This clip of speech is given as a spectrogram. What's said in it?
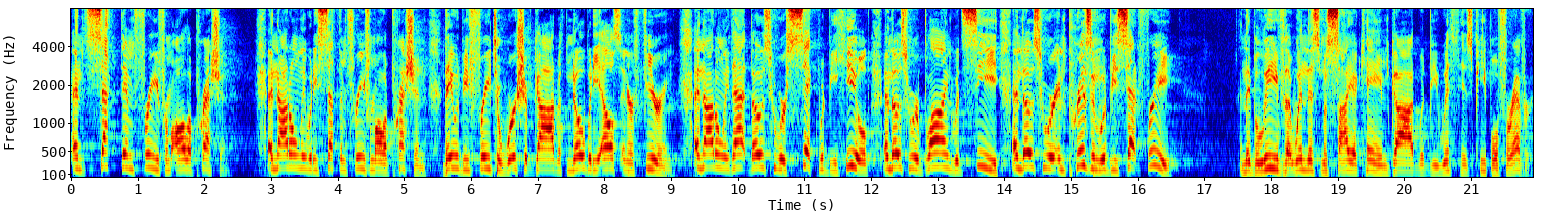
and set them free from all oppression. And not only would he set them free from all oppression, they would be free to worship God with nobody else interfering. And not only that, those who were sick would be healed, and those who were blind would see, and those who were in prison would be set free. And they believed that when this Messiah came, God would be with his people forever.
